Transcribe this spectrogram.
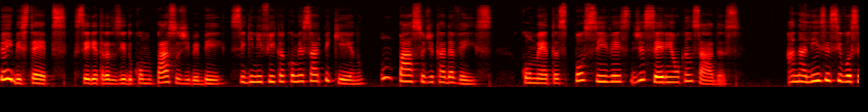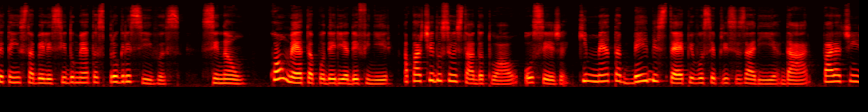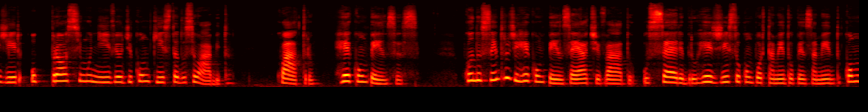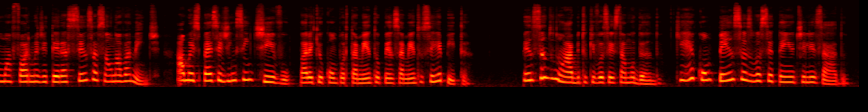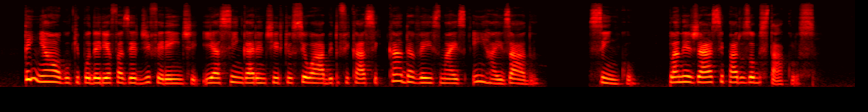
Baby Steps, que seria traduzido como passos de bebê, significa começar pequeno, um passo de cada vez, com metas possíveis de serem alcançadas. Analise se você tem estabelecido metas progressivas. Se não, qual meta poderia definir a partir do seu estado atual, ou seja, que meta baby step você precisaria dar para atingir o próximo nível de conquista do seu hábito. 4. Recompensas. Quando o centro de recompensa é ativado, o cérebro registra o comportamento ou pensamento como uma forma de ter a sensação novamente. Há uma espécie de incentivo para que o comportamento ou pensamento se repita. Pensando no hábito que você está mudando, que recompensas você tem utilizado? Tem algo que poderia fazer diferente e assim garantir que o seu hábito ficasse cada vez mais enraizado? 5. Planejar-se para os obstáculos.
